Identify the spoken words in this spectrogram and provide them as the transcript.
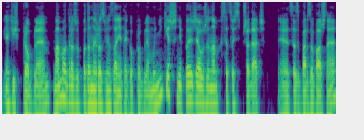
jakiś problem, mamy od razu podane rozwiązanie tego problemu. Nikt jeszcze nie powiedział, że nam chce coś sprzedać, e, co jest bardzo ważne.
